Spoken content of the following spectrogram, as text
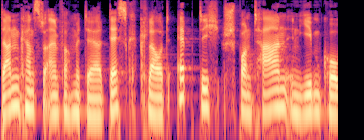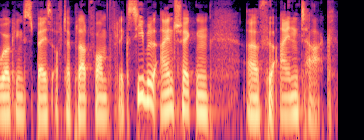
Dann kannst du einfach mit der Desk Cloud App dich spontan in jedem Coworking Space auf der Plattform flexibel einchecken äh, für einen Tag.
